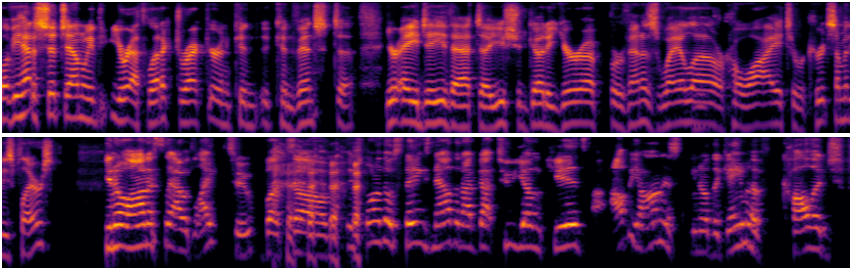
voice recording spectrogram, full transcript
Well, have you had to sit down with your athletic director and con- convinced uh, your AD that uh, you should go to Europe or Venezuela or Hawaii to recruit some of these players? You know, honestly, I would like to, but um, it's one of those things now that I've got two young kids. I'll be honest, you know, the game of college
